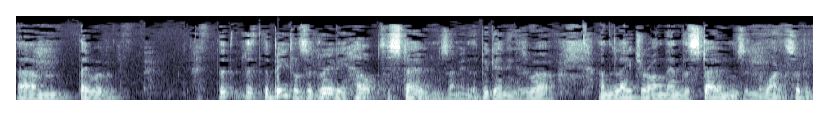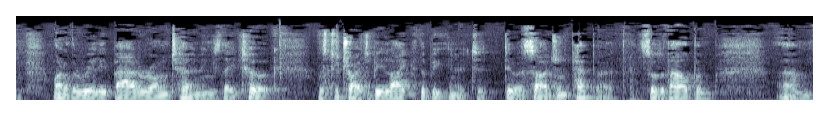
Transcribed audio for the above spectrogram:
Um, they were. The, the, the, Beatles had really helped the Stones, I mean, at the beginning as well. And later on, then the Stones, and the one, sort of one of the really bad wrong turnings they took was to try to be like the, you know, to do a Sergeant Pepper sort of album. Um,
